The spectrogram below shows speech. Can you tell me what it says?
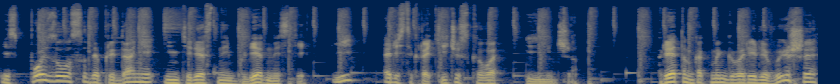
использовался для придания интересной бледности и аристократического имиджа. При этом, как мы говорили выше,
